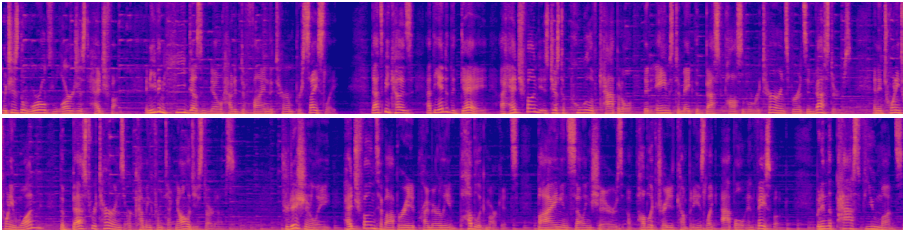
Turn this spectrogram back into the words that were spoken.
which is the world's largest hedge fund and even he doesn't know how to define the term precisely. That's because, at the end of the day, a hedge fund is just a pool of capital that aims to make the best possible returns for its investors. And in 2021, the best returns are coming from technology startups. Traditionally, hedge funds have operated primarily in public markets, buying and selling shares of public traded companies like Apple and Facebook. But in the past few months,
